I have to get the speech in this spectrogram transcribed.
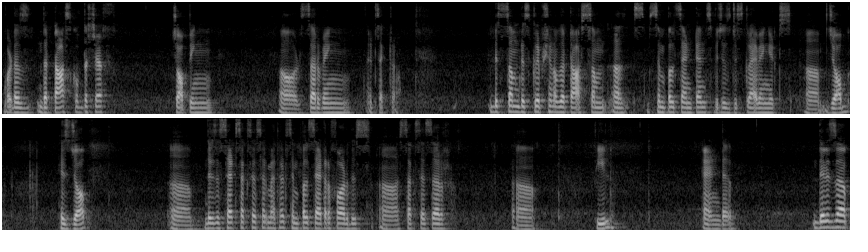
What is the task of the chef? Chopping or serving etc some description of the task some uh, simple sentence which is describing its uh, job his job uh, there is a set successor method simple setter for this uh, successor uh, field. And uh, there is a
